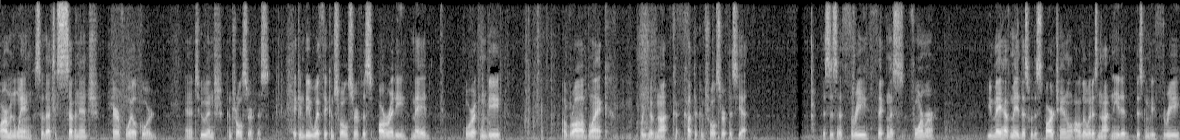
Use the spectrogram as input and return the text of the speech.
arm and wing. So that's a 7-inch airfoil chord and a 2-inch control surface. It can be with the control surface already made, or it can be a raw blank where you have not cut the control surface yet. This is a 3 thickness former. You may have made this with a spar channel, although it is not needed. This can be 3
